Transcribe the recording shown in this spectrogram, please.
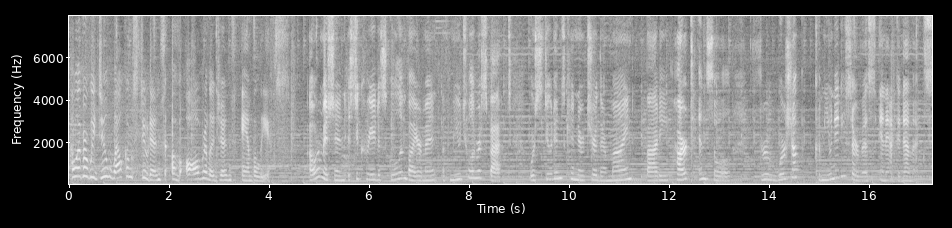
However, we do welcome students of all religions and beliefs. Our mission is to create a school environment of mutual respect where students can nurture their mind, body, heart, and soul through worship, community service, and academics.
